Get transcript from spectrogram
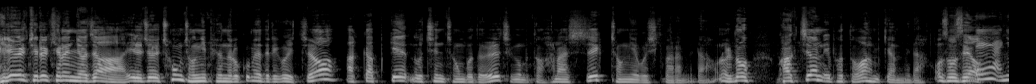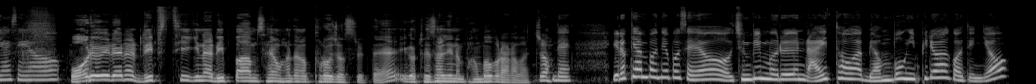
일요일 뒤를 캐는 여자 일주일 총정리편으로 꾸며드리고 있죠. 아깝게 놓친 정보들 지금부터 하나씩 정리해 보시기 바랍니다. 오늘도 곽지연 리포터와 함께합니다. 어서 오세요. 네, 안녕하세요. 월요일에는 립스틱이나 립밤 사용하다가 부러졌을 때 이거 되살리는 방법을 알아봤죠. 네, 이렇게 한번 해보세요. 준비물은 라이터와 면봉이 필요하거든요.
